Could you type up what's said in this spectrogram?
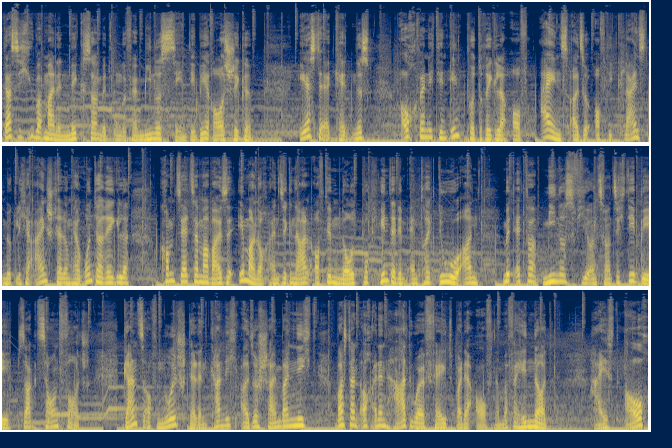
das ich über meinen Mixer mit ungefähr minus 10 dB rausschicke erste Erkenntnis, auch wenn ich den Inputregler auf 1, also auf die kleinstmögliche Einstellung herunterregle, kommt seltsamerweise immer noch ein Signal auf dem Notebook hinter dem M-Track Duo an, mit etwa minus 24 dB, sagt SoundForge. Ganz auf Null stellen kann ich also scheinbar nicht, was dann auch einen Hardware-Fade bei der Aufnahme verhindert. Heißt auch,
